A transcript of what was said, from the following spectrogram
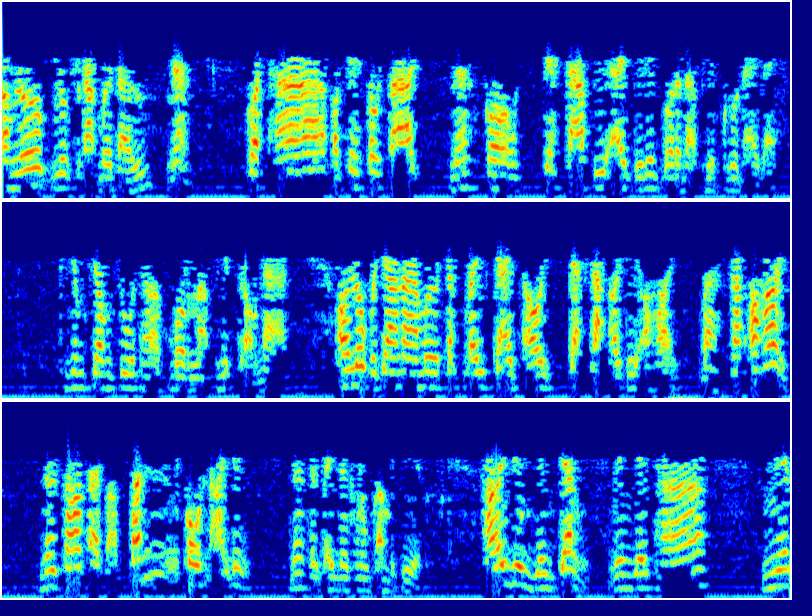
អស់លោកលោកស្ដាប់មើលទៅណាគាត់ថាប្រទេសតូចតាចណាក៏ចេះការពារឯករាជ្យបរណភាពខ្លួនឯងដែរខ្ញុំចង់សួរថាបរណភាពត្រង់ណាអស់លោកបញ្ញាណាមើលទឹកដីចែកឲ្យចាក់កាត់ឲ្យគេអស់ហើយបាទកាត់អស់ហើយ នៅសល់តែប៉ុណ្្នឹងកូនដៃទេនៅទឹកដីនៅក្នុងកម្ពុជាហើយយើងនិយាយចឹងយើងនិយាយថាមាន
